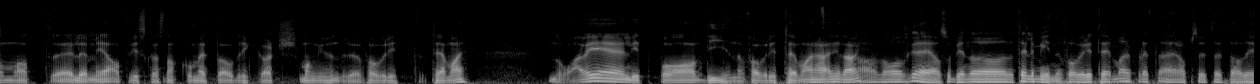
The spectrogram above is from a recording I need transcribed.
om at, eller med at vi skal snakke om et av Odd-Rikards mange hundre favorittemaer. Nå er vi litt på dine favorittemaer her i dag. Ja, nå skal jeg også begynne å telle mine favorittemaer, for dette er absolutt et av de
